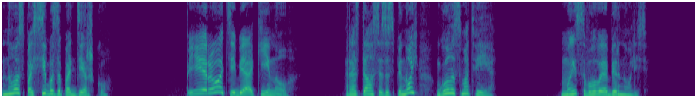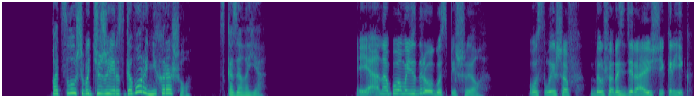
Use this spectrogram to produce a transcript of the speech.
«Но спасибо за поддержку». «Пьеро тебя кинул», — раздался за спиной голос Матвея. Мы с Вовой обернулись. «Подслушивать чужие разговоры нехорошо», — сказала я. «Я на помощь другу спешил», услышав душераздирающий крик,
